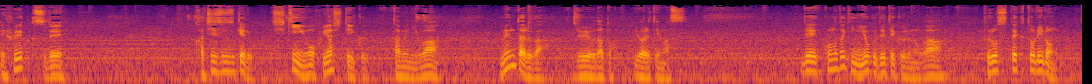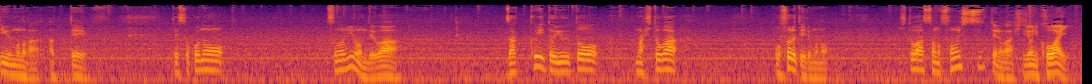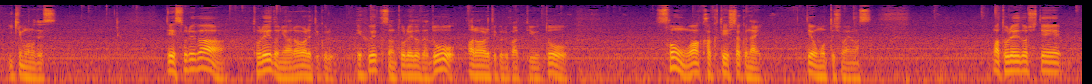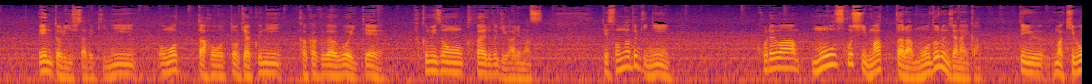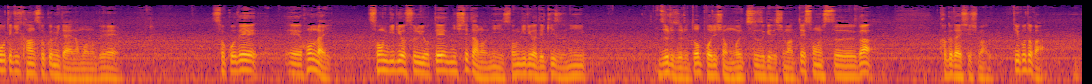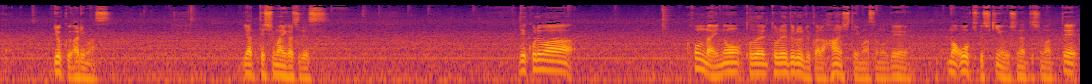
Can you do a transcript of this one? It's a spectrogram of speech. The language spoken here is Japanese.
FX で勝ち続ける資金を増やしていくためにはメンタルが重要だと言われています。でこの時によく出てくるのがプロスペクト理論っていうものがあってでそこのその理論ではざっくりと言うと、まあ、人が恐れているもの。人はその損失っていうのが非常に怖い生き物です。でそれがトレードに現れてくる。FX のトレードではどう現れてくるかっていうと損は確定したくない。って思ってしまいます、まあ、トレードしてエントリーした時に思った方と逆に価格が動いて含み損を抱える時があります。でそんな時にこれはもう少し待ったら戻るんじゃないか。っていう、まあ、希望的観測みたいなものでそこで、えー、本来損切りをする予定にしてたのに損切りができずにずるずるとポジションを持ち続けてしまって損失が拡大してしまうっていうことがよくあります。やってしまいがちです。でこれは本来のトレードルールから反していますので、まあ、大きく資金を失ってしまって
